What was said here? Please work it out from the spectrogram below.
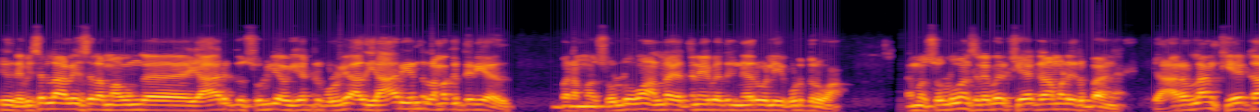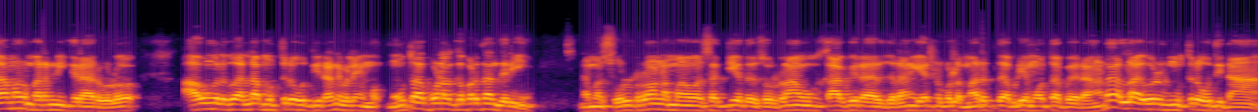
இது நபிசல்லா அலிஸ்லாம் அவங்க யாருக்கு சொல்லி அவங்க ஏற்றுக்கொள்ளலையோ அது யார் என்று நமக்கு தெரியாது. இப்போ நம்ம சொல்லுவோம் அல்ல எத்தனை பேருக்கு நேர்வழியை கொடுத்துருவான். நம்ம சொல்லுவோம் சில பேர் கேட்காமல் இருப்பாங்க. யாரெல்லாம் கேட்காமல் மரணிக்கிறார்களோ அவங்களுக்கு எல்லாம் முத்திரை ஊத்திட்டான்னு விளையும் மூத்தா போனதுக்கப்புறம் தான் தெரியும். நம்ம சொல்கிறோம் நம்ம சத்தியத்தை சொல்கிறோம் அவங்க காப்பீராக இருக்கிறாங்க ஏற்றுக்கொள்ள மறுத்து அப்படியே மூத்தா போயிடறாங்கன்னா எல்லாம் இவருக்கு முத்திரை ஊற்றிட்டான்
